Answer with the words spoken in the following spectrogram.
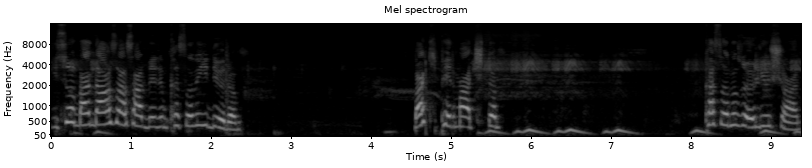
Yusuf ben daha az hasar veririm. Kasana gidiyorum. Bak hiperimi açtım. Kasanız ölüyor şu an.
